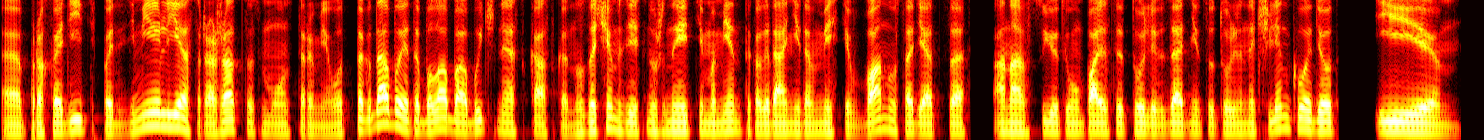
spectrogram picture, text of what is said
э, проходить подземелья, сражаться с монстрами. Вот тогда бы это была бы обычная сказка. Но зачем здесь нужны эти моменты, когда они там вместе в ванну садятся, она сует ему пальцы то ли в задницу, то ли на член кладет, и э,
